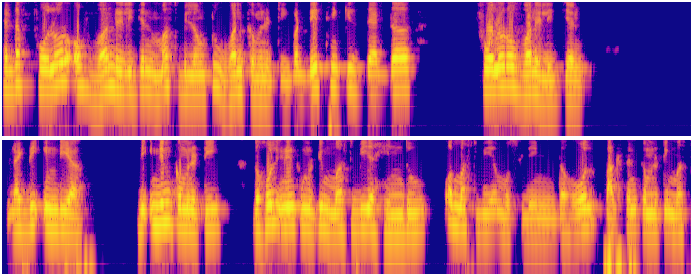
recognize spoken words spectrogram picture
that the follower of one religion must belong to one community. What they think is that the follower of one religion like the india the indian community the whole Indian community must be a Hindu or must be a Muslim. The whole Pakistan community must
